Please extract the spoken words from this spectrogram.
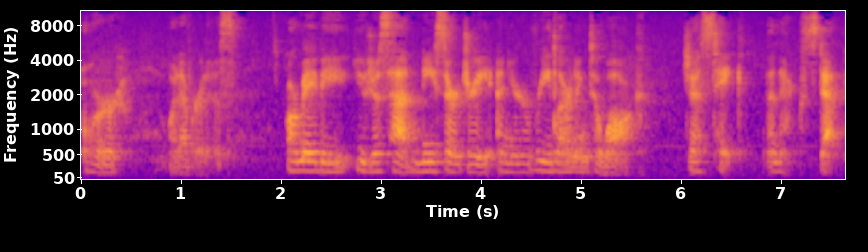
or whatever it is. Or maybe you just had knee surgery and you're relearning to walk. Just take the next step.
